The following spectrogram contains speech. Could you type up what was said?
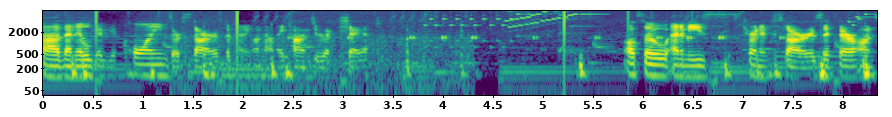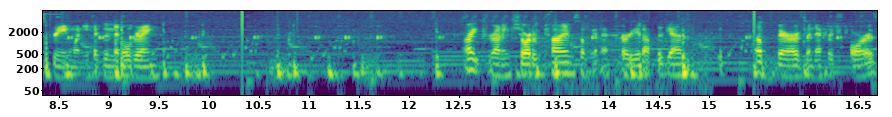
uh, then it'll give you coins or stars, depending on how many times you ricochet it. Also, enemies turn into stars if they're on screen when you hit the middle ring. Alright, running short of time, so I'm gonna hurry it up again. Oh, there are Benefic Spores.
